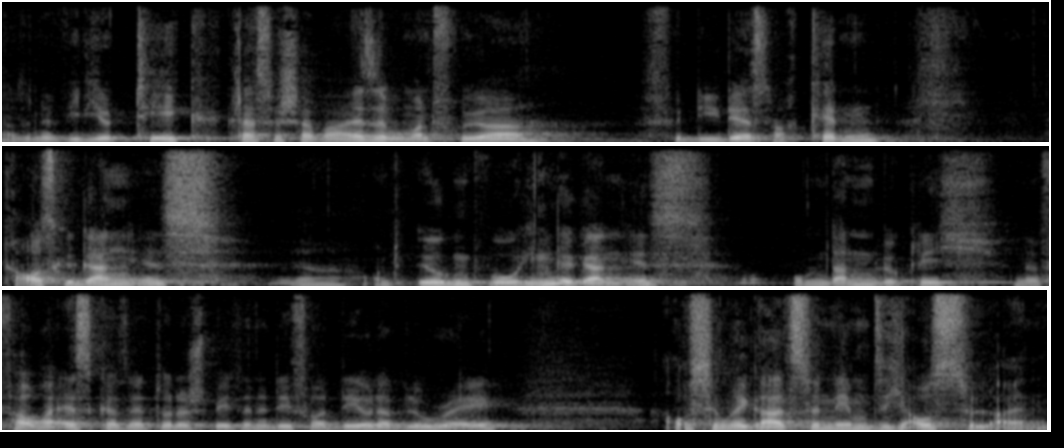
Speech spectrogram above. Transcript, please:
also eine Videothek klassischerweise, wo man früher, für die, die es noch kennen, rausgegangen ist und irgendwo hingegangen ist, um dann wirklich eine VHS-Kassette oder später eine DVD oder Blu-ray aus dem Regal zu nehmen und sich auszuleihen.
